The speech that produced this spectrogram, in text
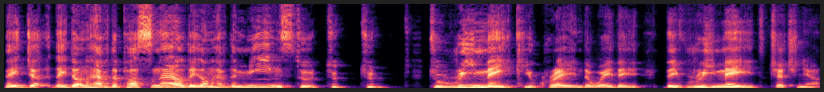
they ju- they don't have the personnel, they don't have the means to to to to remake Ukraine the way they they've remade Chechnya.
